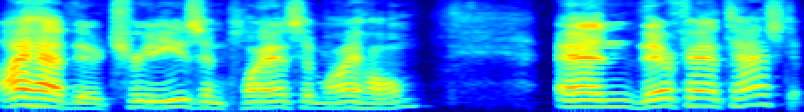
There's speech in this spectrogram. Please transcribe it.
I have their trees and plants at my home and they're fantastic.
